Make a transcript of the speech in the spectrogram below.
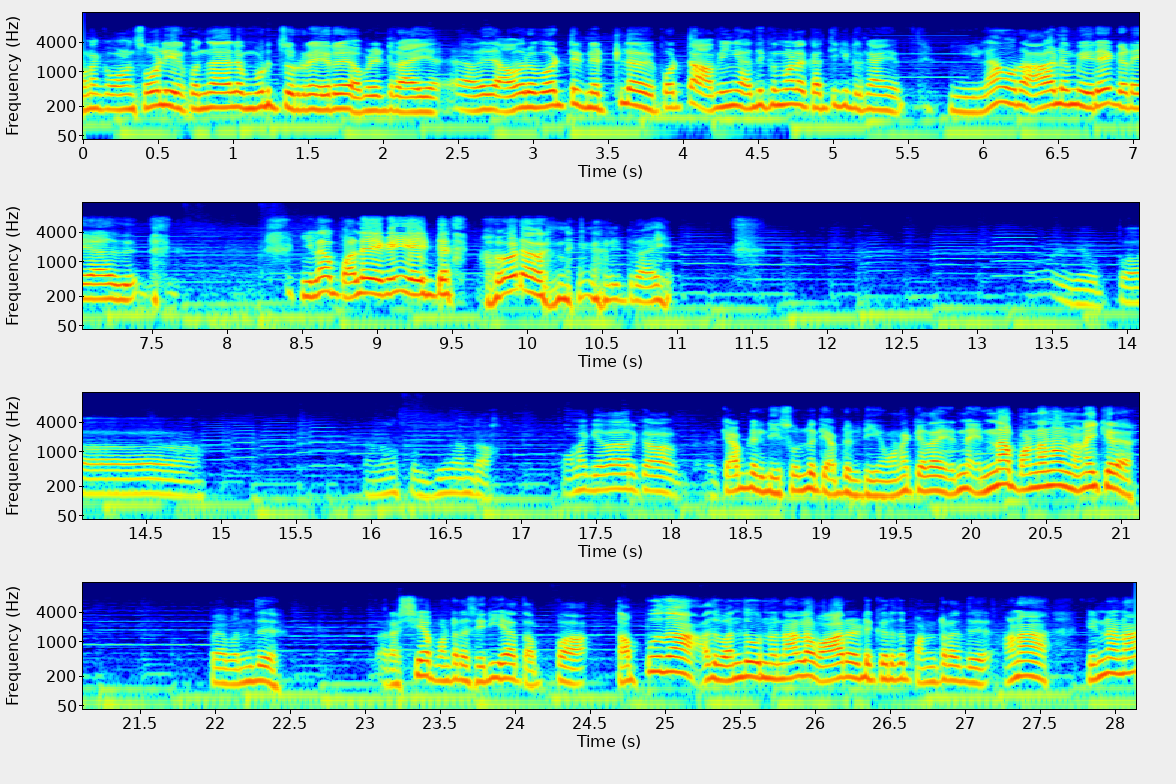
உனக்கு உன் சோழி கொஞ்ச நாளில் முடிச்சுட்றேன் இரு அப்படின்றாங்க அவர் அவர் போட்டு நெட்டில் போட்டு அவங்க அதுக்கு மேலே கத்திக்கிட்டு இருக்காங்க. நீலாம் ஒரு ஆளுமையரே கிடையாது. நீலாம் பழைய கை ஆயிட்ட. ஓட அப்படின்றாங்க ஐயோப்பா. அதெல்லாம் சொல்லிதான்டா உனக்கு எதா இருக்கா? கேபிட்டல் டி சொல்லு கேபிட்டல் டி உனக்கு எதா என்ன என்ன பண்ணணும்னு நினைக்கிற? இப்போ வந்து ரஷ்யா பண்ணுற சரியா தப்பா? தப்பு தான் அது வந்து ஒரு நாளில் வார் எடுக்கிறது பண்ணுறது ஆனால் என்னன்னா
